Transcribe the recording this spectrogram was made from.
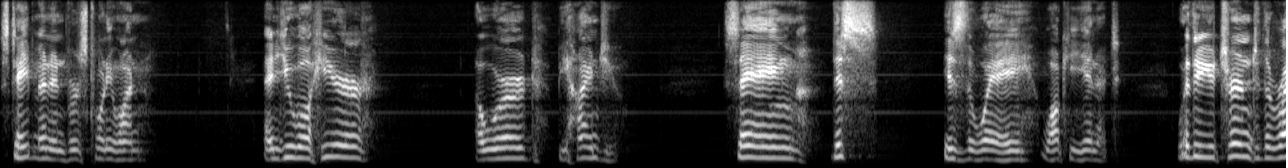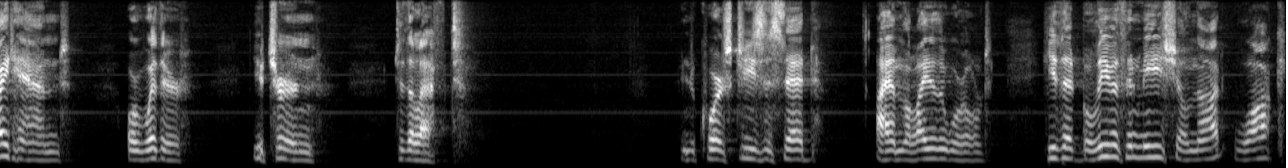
statement in verse 21 and you will hear a word behind you saying, This is the way, walk ye in it. Whether you turn to the right hand or whether you turn to the left. And of course, Jesus said, I am the light of the world. He that believeth in me shall not walk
